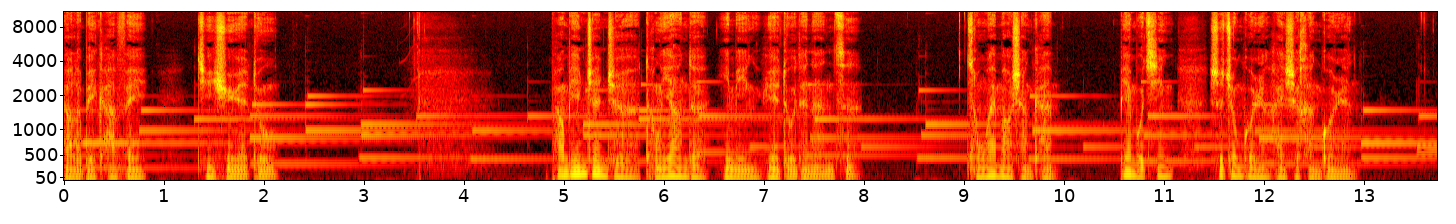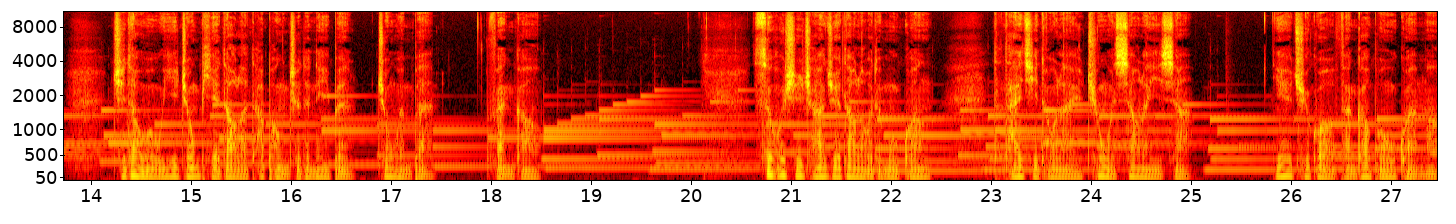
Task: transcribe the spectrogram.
要了杯咖啡。继续阅读，旁边站着同样的一名阅读的男子。从外貌上看，辨不清是中国人还是韩国人。直到我无意中瞥到了他捧着的那本中文版《梵高》，似乎是察觉到了我的目光，他抬起头来冲我笑了一下：“你也去过梵高博物馆吗？”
